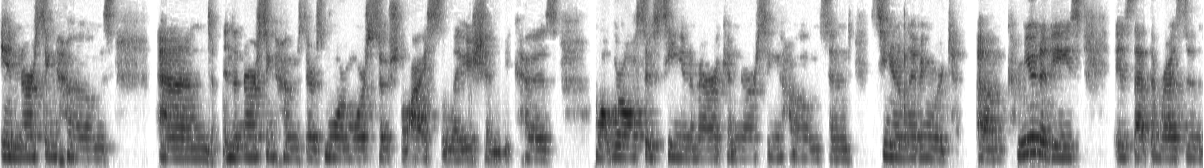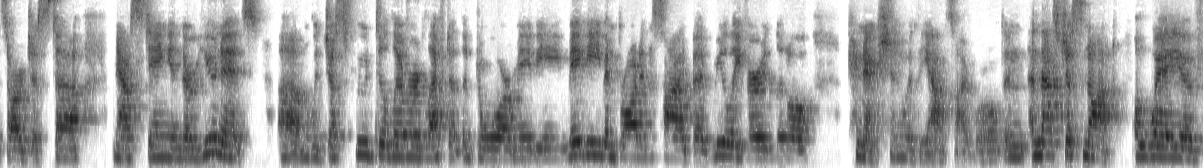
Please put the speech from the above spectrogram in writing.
in nursing homes and in the nursing homes, there's more and more social isolation because what we're also seeing in American nursing homes and senior living um, communities is that the residents are just uh, now staying in their units um, with just food delivered, left at the door, maybe maybe even brought inside, but really very little connection with the outside world. And, and that's just not a way of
